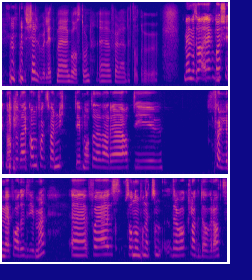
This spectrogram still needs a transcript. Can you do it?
skjelve litt med gåstolen. Jeg føler jeg er litt sånn uh. Men vet du hva, jeg kan bare skyte noe at det der kan faktisk være nyttig, på en måte, det der at de følger med på hva du driver med. Eh, For jeg så noen på nett som drev og klagde over at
